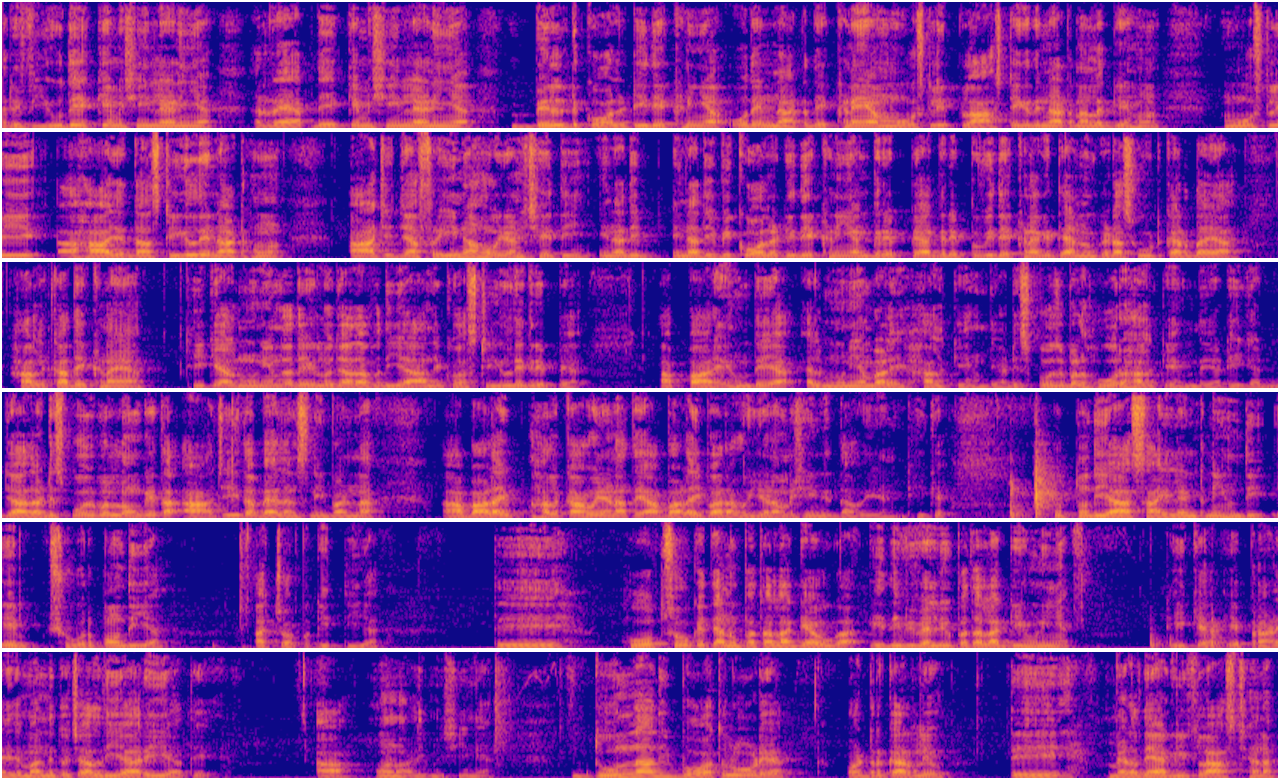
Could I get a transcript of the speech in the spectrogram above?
ਰਿਵਿਊ ਦੇਖ ਕੇ ਮਸ਼ੀਨ ਲੈਣੀ ਆ। ਰੈਪ ਦੇਖ ਕੇ ਮਸ਼ੀਨ ਲੈਣੀ ਆ। ਬਿਲਡ ਕੁਆਲਿਟੀ ਦੇਖਣੀ ਆ। ਉਹਦੇ ਨਟ ਦੇਖਣੇ ਆ। ਮੋਸਟਲੀ ਪਲਾਸਟਿਕ ਦੇ ਨਟ ਨਾ ਲੱਗੇ ਹੋਣ। ਮੋਸਟਲੀ ਆਹ ਜਿੱਦਾਂ ਸਟੀਲ ਦੇ ਨਟ ਹੋਣ। ਆ ਚੀਜ਼ਾਂ ਫ੍ਰੀ ਨਾ ਹੋ ਜਾਣ ਛੇਤੀ। ਇਹਨਾਂ ਦੀ ਇਹਨਾਂ ਦੀ ਵੀ ਕੁਆਲਿਟੀ ਦੇਖਣੀ ਆ ਗ੍ਰਿਪ ਆ ਗ੍ਰਿਪ ਵੀ ਦੇਖਣਾ ਕਿ ਤੁਹਾਨੂੰ ਕਿਹੜਾ ਸੂਟ ਕਰਦਾ ਆ, ਹਲਕਾ ਦੇਖਣਾ ਆ। ਠੀਕ ਹੈ ਅਲਮੂਨੀਅਮ ਦਾ ਦੇਖ ਲਓ, ਜ਼ਿਆਦਾ ਵਧੀਆ ਆ ਦੇਖੋ ਸਟੀਲ ਦੇ ਗ੍ਰਿਪ ਆ। ਆ ਭਾਰੇ ਹੁੰਦੇ ਆ ਐਲੂਮੀਨੀਅਮ ਵਾਲੇ ਹਲਕੇ ਹੁੰਦੇ ਆ ਡਿਸਪੋਜ਼ੇਬਲ ਹੋਰ ਹਲਕੇ ਹੁੰਦੇ ਆ, ਠੀਕ ਹੈ। ਜ਼ਿਆਦਾ ਡਿਸਪੋਜ਼ੇਬਲ ਲਓਗੇ ਤਾਂ ਆ ਚੀਜ਼ ਦਾ ਬੈਲੈਂਸ ਨਹੀਂ ਬਣਨਾ। ਆ ਬਾਲਾ ਹੀ ਹਲਕਾ ਹੋ ਜਾਣਾ ਤੇ ਆ ਬਾਲਾ ਹੀ ਭਾਰਾ ਹੋ ਜਾਣਾ ਮਸ਼ੀਨ ਇਦਾਂ ਹੋ ਜਾਣੀ, ਠੀਕ ਹੈ। ਉੱਤੋਂ ਦੀ ਆ ਸਾਇਲੈਂਟ ਨਹੀਂ ਹੁੰਦੀ, ਇਹ ਸ਼ੋਰ ਪਾਉਂਦੀ ਆ ਆ ਚੁੱਪ ਕੀਤੀ ਆ। ਤੇ ਹੋਪਸ ਹੋ ਕਿ ਤੁਹਾਨੂੰ ਪਤਾ ਲੱਗ ਗਿਆ ਹੋਊਗਾ, ਇਹਦੀ ਵੀ ਵੈਲਿਊ ਪਤਾ ਲੱਗ ਗਈ ਹੋਣੀ ਆ। ਠੀਕ ਹੈ ਇਹ ਪੁਰਾਣੇ ਜ਼ਮਾਨੇ ਤੋਂ ਚੱਲਦੀ ਆ ਰਹੀ ਆ ਤੇ ਆ ਹੁਣ ਵਾਲੀ ਮਸ਼ੀਨ ਆ। ਦੋਨਾਂ ਦੀ ਬਹੁਤ ਲੋੜ ਆ ਆਰਡਰ ਕਰ ਲਿਓ ਤੇ ਮਿਲਦੇ ਆ ਅਗਲੀ ਕਲਾਸ 'ਚ, ਹਨਾ?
